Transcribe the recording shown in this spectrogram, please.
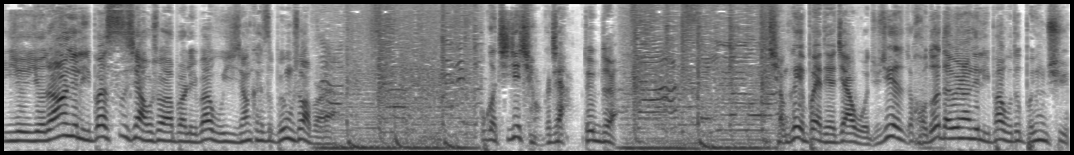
有有的人就礼拜四下午上完班，礼拜五已经开始不用上班了。不过提前请个假，对不对？请个一半天假，我就觉得好多单位上就礼拜五都不用去，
